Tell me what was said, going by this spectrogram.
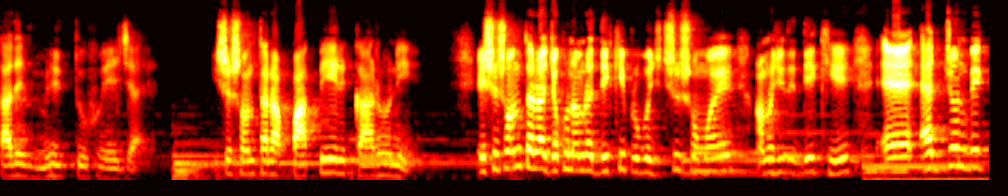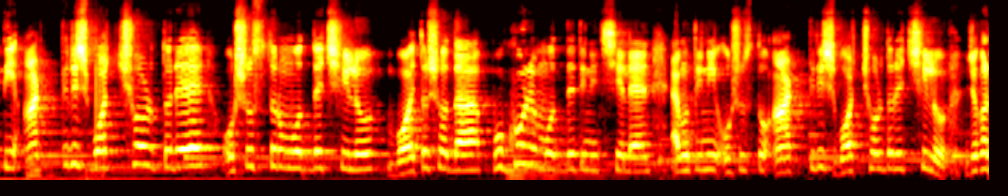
তাদের মৃত্যু হয়ে যায়। ঈশ্বর সন্তানরা পাপের কারণে এসে সন্তানরা যখন আমরা দেখি প্রভু যিশুর সময়ে, আমরা যদি দেখি একজন ব্যক্তি আটত্রিশ বছর ধরে অসুস্থর মধ্যে ছিল, বয়তসদা, পুকুরের মধ্যে তিনি ছিলেন এবং তিনি অসুস্থ আটত্রিশ বছর ধরে ছিল। যখন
